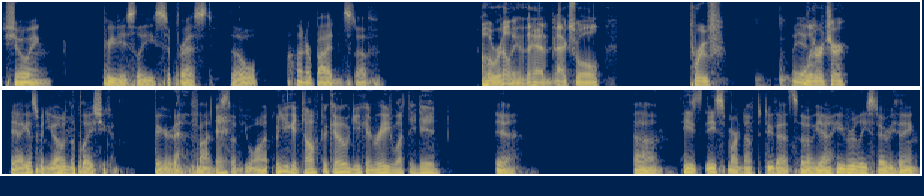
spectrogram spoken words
showing previously suppressed the whole Hunter Biden stuff. Oh, really? They had actual proof, yeah, literature. yeah, I guess when you own the place you can figure to find the stuff you want. When you can talk to code, you can read what they did. Yeah. Um, he's he's smart enough to do that. So yeah, he released everything.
